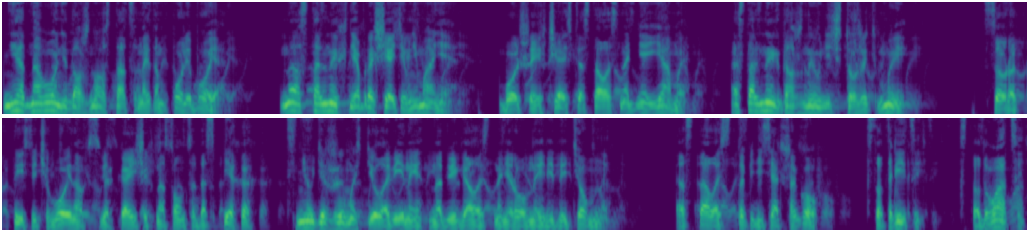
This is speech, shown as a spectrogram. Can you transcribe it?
Ни одного не должно остаться на этом поле боя. На остальных не обращайте внимания. Большая их часть осталась на дне ямы. Остальных должны уничтожить мы. Сорок тысяч воинов, сверкающих на солнце доспехах, с неудержимостью лавины надвигалось на неровные ряды темных. Осталось 150 шагов, 130, 120.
